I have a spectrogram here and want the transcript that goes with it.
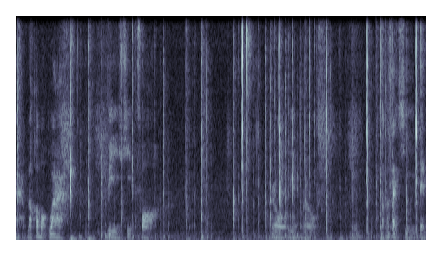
นะครับแล้วก็บอกว่า v ขีด for row in row นี้แล้วก็ใส่คีย์เป็น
